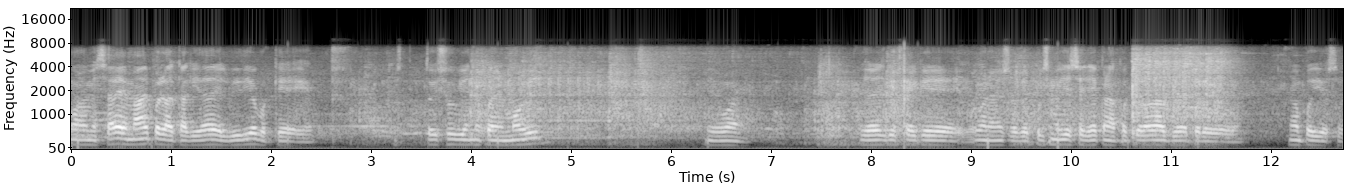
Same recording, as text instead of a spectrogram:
Bueno, me sale mal por la calidad del vídeo porque estoy subiendo con el móvil y bueno, ya les dije que, bueno, eso, que el próximo día sería con la capturadora, pero no ha podido ser.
